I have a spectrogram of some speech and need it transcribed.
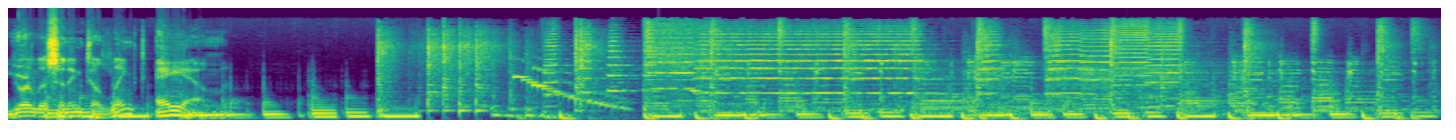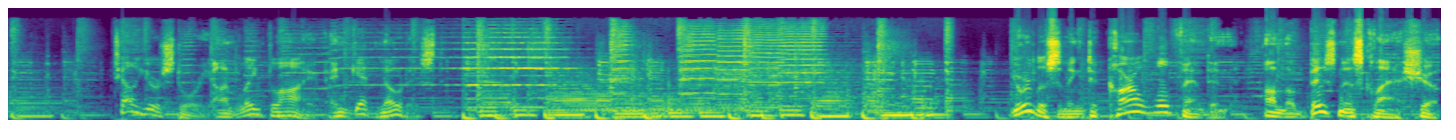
You're listening to Linked AM. Tell your story on Linked Live and get noticed. You're listening to Carl Wolfenden on the Business Class Show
